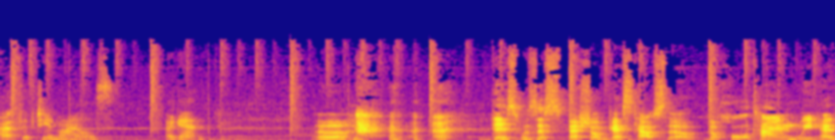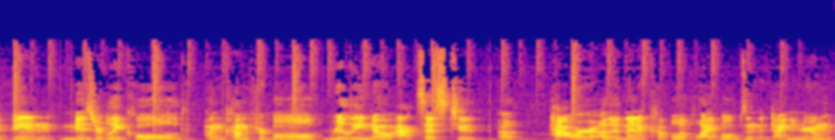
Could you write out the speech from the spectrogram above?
at 15 miles again. Ugh. This was a special guest house though. The whole time we had been miserably cold, uncomfortable, really no access to uh, power other than a couple of light bulbs in the dining room,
